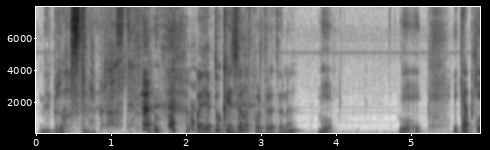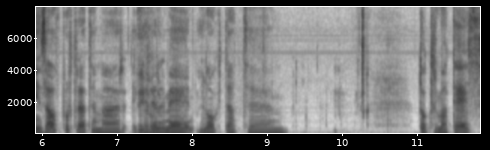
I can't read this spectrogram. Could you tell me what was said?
Mee belasten. mee belasten. maar je hebt ook geen zelfportretten, hè? Nee. nee ik, ik heb geen zelfportretten, maar ik herinner de- mij ja. nog dat ehm dokter Matthijs,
